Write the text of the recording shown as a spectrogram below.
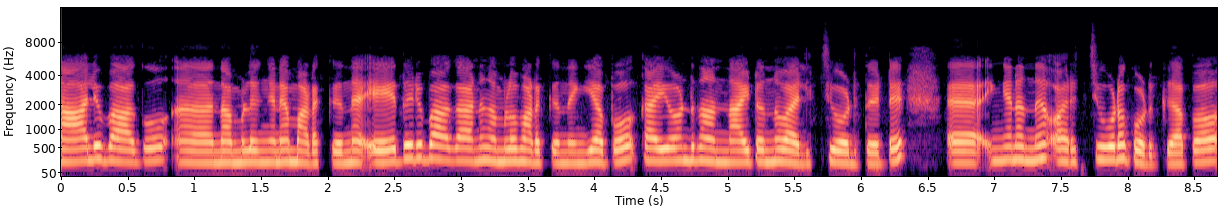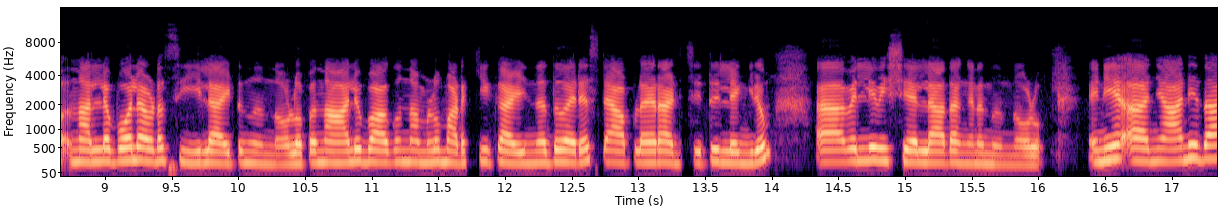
നാല് ഭാഗവും നമ്മളിങ്ങനെ മടക്കുന്ന ഏതൊരു ഭാഗമാണ് നമ്മൾ മടക്കുന്നതെങ്കിൽ അപ്പോൾ കൈ കൊണ്ട് നന്നായിട്ടൊന്ന് വലിച്ചു കൊടുത്തിട്ട് ഇങ്ങനെ ഒന്ന് ഉരച്ചുകൂടെ കൊടുക്കുക. അപ്പോൾ നല്ലപോലെ അവിടെ സീലായിട്ട് നിന്നോളും. അപ്പോൾ നാല് ഭാഗവും നമ്മൾ മടക്കി കഴിയുന്നത് വരെ സ്റ്റാപ്ലെയർ അടിച്ചിട്ടില്ലെങ്കിലും വലിയ വിഷയമല്ലാതെ അങ്ങനെ നിന്നോളും. ഇനി ഞാനിതാ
